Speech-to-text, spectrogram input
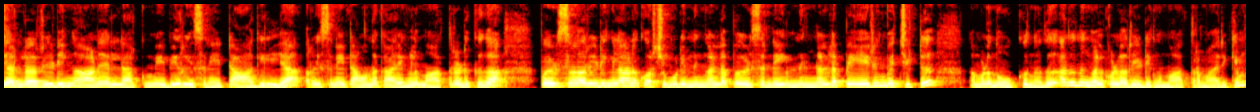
ജനറൽ റീഡിംഗ് ആണ്. എല്ലാവർക്കും മേ ബി റീസണേറ്റ് ആകില്ല. റീസണേറ്റ് ആവുന്ന കാര്യങ്ങൾ മാത്രം എടുക്കുക. പേഴ്സണൽ റീഡിങ്ങിലാണ് കുറച്ചും കൂടി നിങ്ങളുടെ പേഴ്സന്റെയും നിങ്ങളുടെ പേരും വെച്ചിട്ട് നമ്മൾ നോക്കുന്നത്. അത് നിങ്ങൾക്കുള്ള റീഡിങ് മാത്രമായിരിക്കും.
